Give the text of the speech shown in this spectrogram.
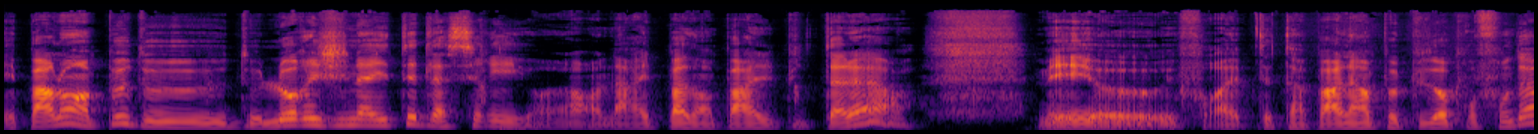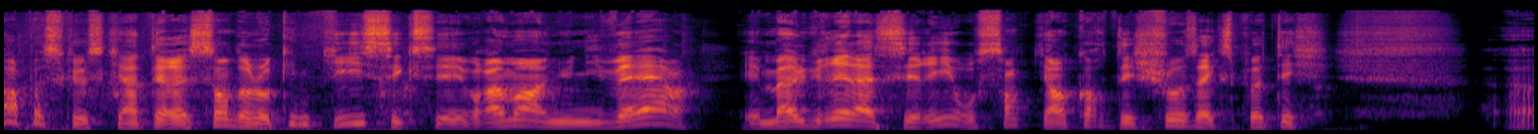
et parlons un peu de, de l'originalité de la série. Alors, on n'arrête pas d'en parler depuis tout à l'heure, mais euh, il faudrait peut-être en parler un peu plus en profondeur parce que ce qui est intéressant dans Lock and Key, c'est que c'est vraiment un univers et malgré la série, on sent qu'il y a encore des choses à exploiter. Euh,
